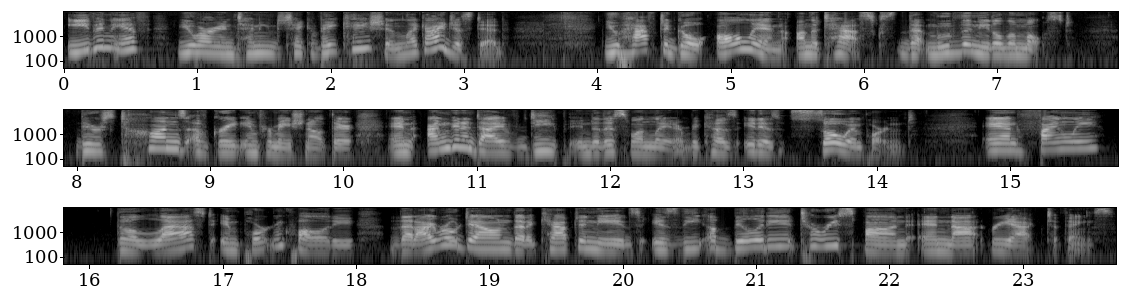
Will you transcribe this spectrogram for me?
Even if you are intending to take a vacation like I just did, you have to go all in on the tasks that move the needle the most. There's tons of great information out there, and I'm going to dive deep into this one later because it is so important. And finally, the last important quality that I wrote down that a captain needs is the ability to respond and not react to things.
